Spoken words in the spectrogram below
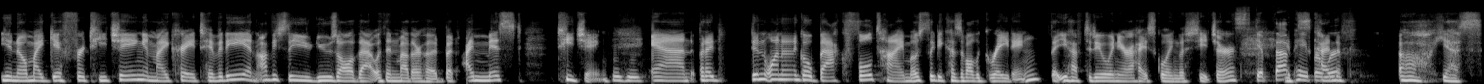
you know my gift for teaching and my creativity. And obviously you use all of that within motherhood but i missed teaching. Mm-hmm. and but i didn't want to go back full time mostly because of all the grading that you have to do when you're a high school english teacher. Skip that it's paperwork kind of, Oh, yes.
